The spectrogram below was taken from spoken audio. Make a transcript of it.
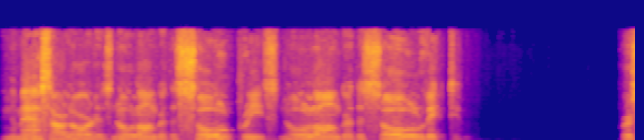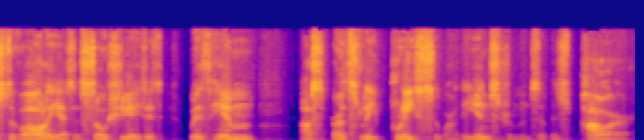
In the Mass, our Lord is no longer the sole priest, no longer the sole victim. First of all, he has associated with him us earthly priests who are the instruments of his power,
